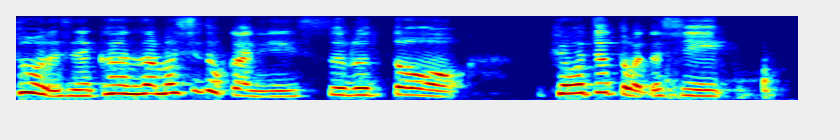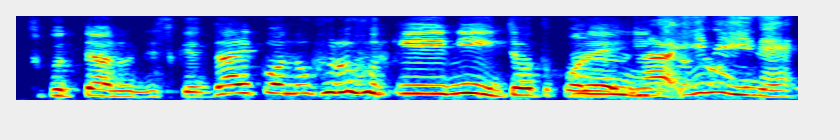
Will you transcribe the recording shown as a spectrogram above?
そうですね、かんざましとかにすると、今日ちょっと私作ってあるんですけど、大根の風呂吹きにちょっとこれ、うんあいいね、いいね。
